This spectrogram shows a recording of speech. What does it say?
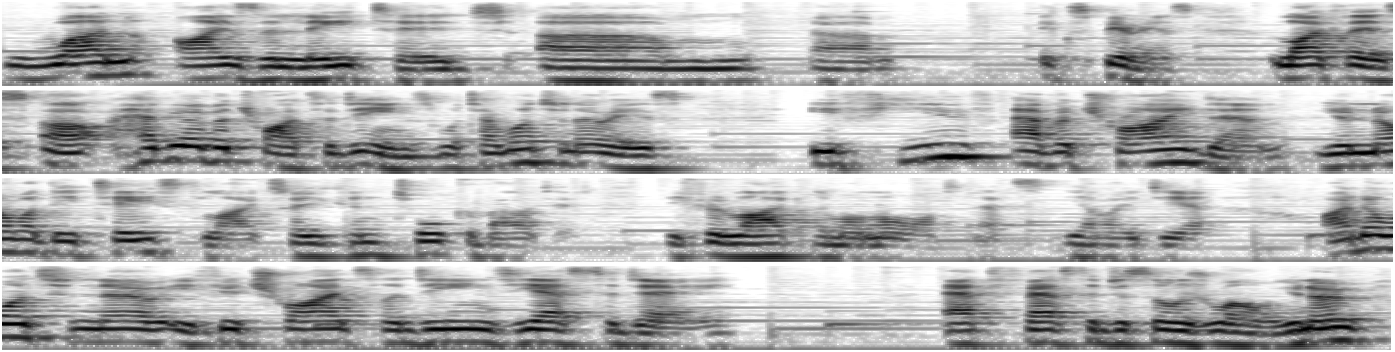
one isolated um, um, experience like this. Uh, have you ever tried sardines? What I want to know is if you've ever tried them, you know what they taste like, so you can talk about it. If you like them or not, that's the idea. I don't want to know if you tried sardines yesterday at Festa de São João. You know,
